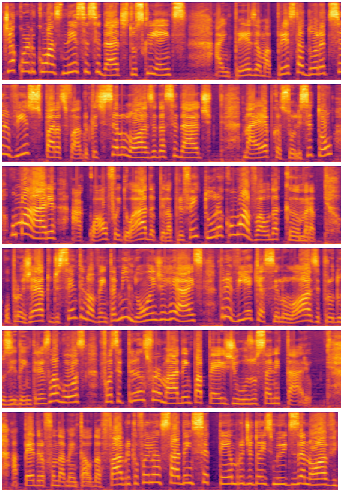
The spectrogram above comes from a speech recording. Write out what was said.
de acordo com as necessidades dos clientes. A empresa é uma prestadora de serviços para as fábricas de celulose da cidade. Na época, solicitou uma área, a qual foi doada pela Prefeitura com o aval da Câmara. O projeto de 190 milhões de reais previa que a celulose produzida em Três Lagoas fosse transformada em papéis de uso sanitário. A pedra fundamental da fábrica foi lançada em setembro de 2019,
